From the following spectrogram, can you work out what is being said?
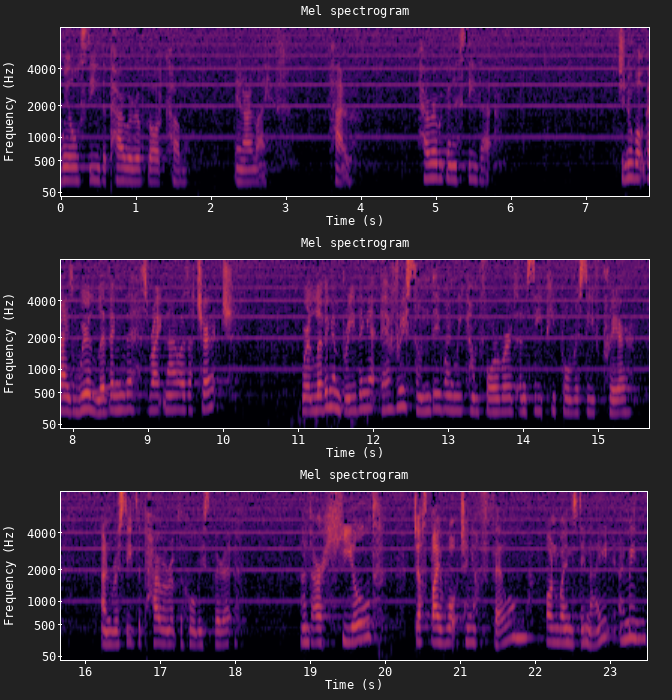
will see the power of God come in our life. How? How are we going to see that? Do you know what, guys? We're living this right now as a church. We're living and breathing it every Sunday when we come forward and see people receive prayer and receive the power of the Holy Spirit and are healed just by watching a film on Wednesday night. I mean,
